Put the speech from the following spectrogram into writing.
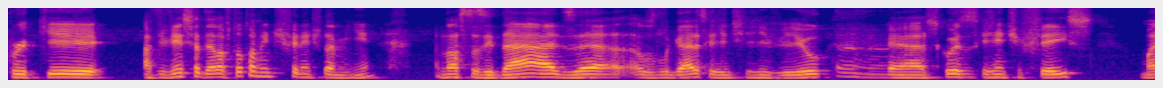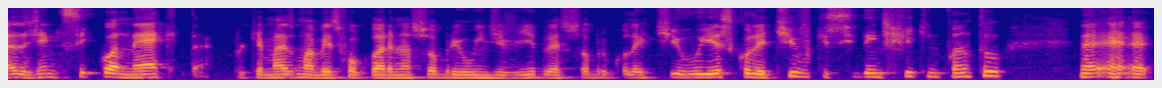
Porque a vivência dela é totalmente diferente da minha. Nossas idades, é, os lugares que a gente viveu, uhum. é, as coisas que a gente fez, mas a gente se conecta. Porque, mais uma vez, folclore não é sobre o indivíduo, é sobre o coletivo, e esse coletivo que se identifica enquanto né, é, é,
